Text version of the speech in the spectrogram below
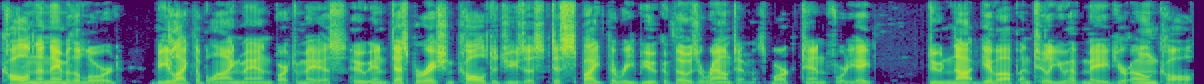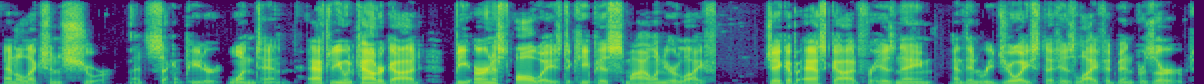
Call in the name of the Lord. Be like the blind man Bartimaeus, who in desperation called to Jesus despite the rebuke of those around him. That's Mark 10:48. Do not give up until you have made your own call and election sure. That's 2 Peter 1:10. After you encounter God, be earnest always to keep his smile on your life. Jacob asked God for his name and then rejoiced that his life had been preserved.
